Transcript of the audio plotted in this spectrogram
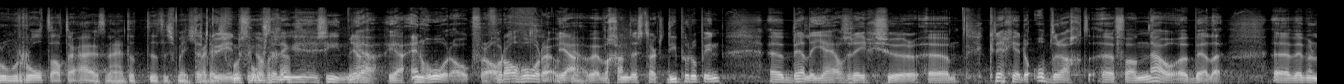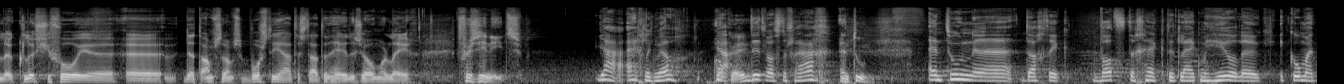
hoe rolt dat eruit? Nou, dat, dat is een beetje Dat waar kun je in de voorstelling zien. Ja. Ja. Ja, en horen ook vooral. Vooral horen ook, ja. we- We gaan er straks dieper op in. Eh Belle, jij als regisseur, eh, kreeg jij de opdracht eh, van... nou, Belle, eh, we hebben een leuk klusje voor je. eh, dat Amsterdamse Bostheater staat een hele zomer leeg. Verzin iets. Ja, eigenlijk wel. Ja, Oké. Dit was de vraag. En toen? En toen eh, dacht ik, wat te gek, dit lijkt me heel leuk. Ik, kom uit,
